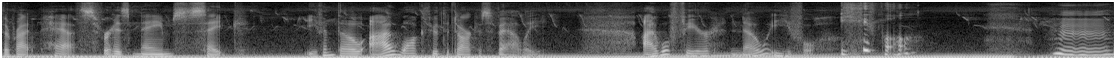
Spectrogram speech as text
the right paths for his name's sake. Even though I walk through the darkest valley, I will fear no evil. Evil? Hmm.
